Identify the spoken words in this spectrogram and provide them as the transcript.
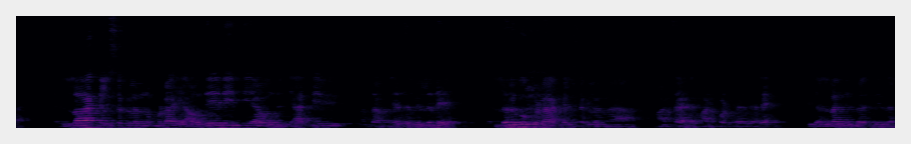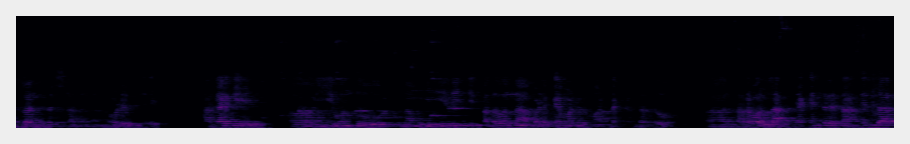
ಎಲ್ಲ ಕೆಲಸಗಳನ್ನು ಕೂಡ ಯಾವುದೇ ರೀತಿಯ ಒಂದು ಜಾತಿ, ಮತ, ಭೇದವಿಲ್ಲದೆ ಎಲ್ಲರಿಗೂ ಕೂಡ ಕೆಲಸಗಳನ್ನ ಮಾಡ್ತಾ, ಮಾಡ್ಕೊಡ್ತಾ ಇದ್ದಾರೆ. ಇದೆಲ್ಲ ನಿದ, ನೀವೆಲ್ಲ ನಿದರ್ಶನ ಅದನ್ನು ನೋಡಿರ್ತೀರಿ. ಹಾಗಾಗಿ ಈ ಒಂದು ನಮಗೆ ಈ ರೀತಿ ಪದವನ್ನ ಬಳಕೆ ಮಾಡಿ, ಮಾಡ್ತಕ್ಕಂಥದ್ದು ತರವಲ್ಲ. ಯಾಕೆಂದ್ರೆ ತಹಸೀಲ್ದಾರ್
